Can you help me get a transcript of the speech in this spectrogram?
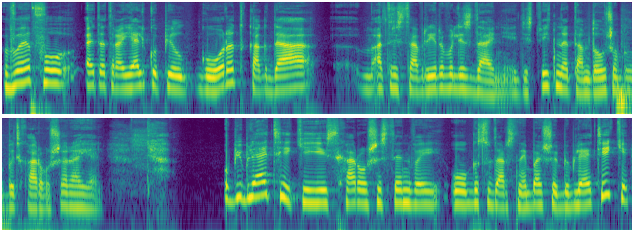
в Эфу этот рояль купил город, когда отреставрировали здание. Действительно, там должен был быть хороший рояль. У библиотеки есть хороший Стэнвей, у государственной большой библиотеки,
